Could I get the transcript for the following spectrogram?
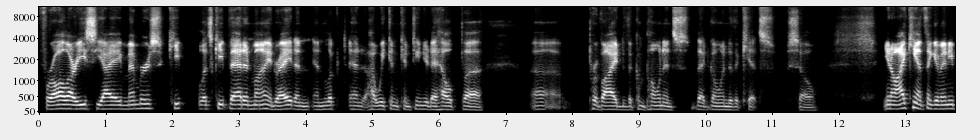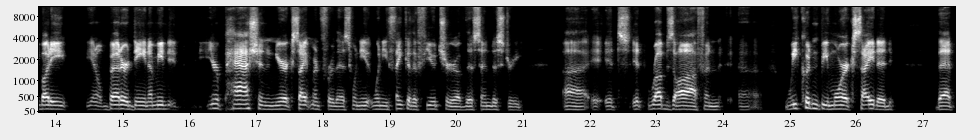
for all our ECIA members, keep let's keep that in mind, right? And and look at how we can continue to help uh, uh, provide the components that go into the kits. So, you know, I can't think of anybody, you know, better, Dean. I mean, your passion and your excitement for this when you when you think of the future of this industry, uh, it, it's it rubs off, and uh, we couldn't be more excited that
